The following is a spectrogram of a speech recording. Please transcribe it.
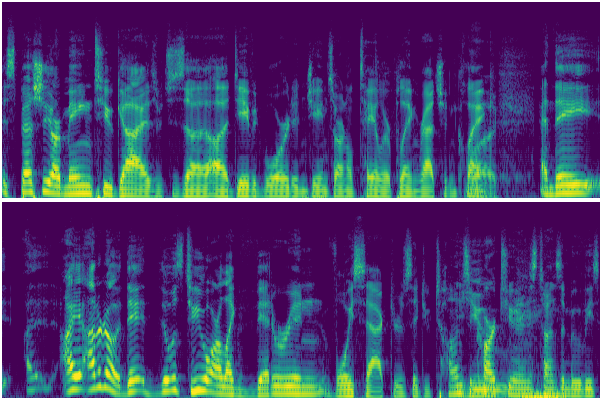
especially our main two guys, which is uh, uh, David Ward and James Arnold Taylor playing Ratchet and Clank. Look. And they, I, I, don't know. They, those two are like veteran voice actors. They do tons You- of cartoons, tons of movies,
